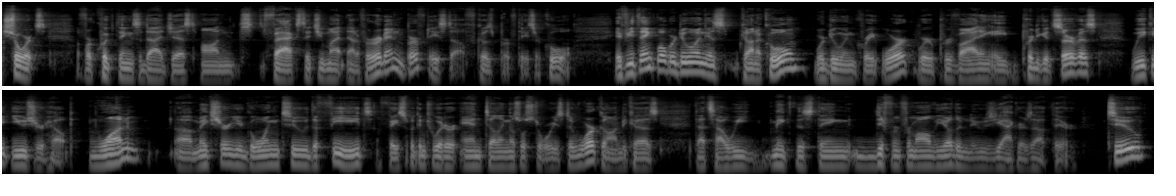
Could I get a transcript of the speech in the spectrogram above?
shorts for quick things to digest on facts that you might not have heard and birthday stuff because birthdays are cool. If you think what we're doing is kind of cool, we're doing great work, we're providing a pretty good service, we could use your help. One, uh, make sure you're going to the feeds, Facebook and Twitter, and telling us what stories to work on because that's how we make this thing different from all the other news yackers out there. Two,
